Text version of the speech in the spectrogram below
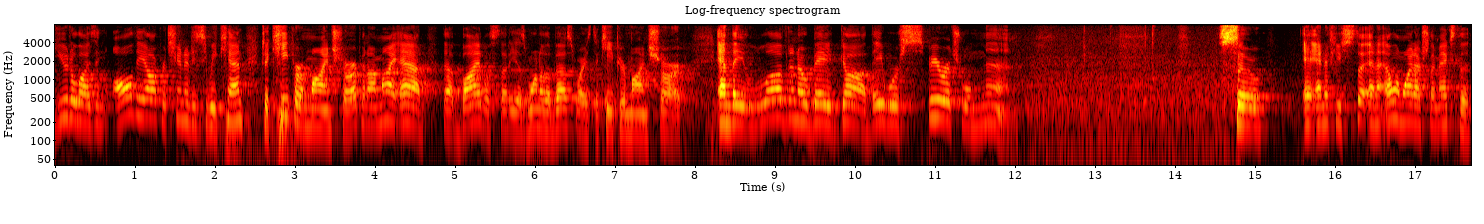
utilizing all the opportunities we can to keep our mind sharp. And I might add that Bible study is one of the best ways to keep your mind sharp. And they loved and obeyed God, they were spiritual men. So, and if you stu- and Ellen White actually makes the,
